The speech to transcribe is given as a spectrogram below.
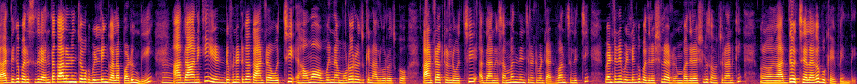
ఆర్థిక పరిస్థితులు ఎంతకాలం నుంచో ఒక బిల్డింగ్ అలా పడుంది. ఆ దానికి డెఫినెట్గా కాంట్రా వచ్చి హోమం అవ్విన మూడో రోజుకి నాలుగో రోజుకో కాంట్రాక్టర్లు వచ్చి దానికి సంబంధించినటువంటి అడ్వాన్సులు ఇచ్చి వెంటనే బిల్డింగ్ పది లక్షలు పది లక్షలు సంవత్సరానికి అద్దె వచ్చేలాగా బుక్ అయిపోయింది.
